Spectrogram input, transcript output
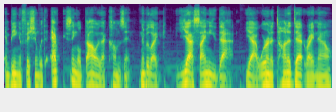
and being efficient with every single dollar that comes in. And they'll be like, yes, I need that. Yeah, we're in a ton of debt right now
